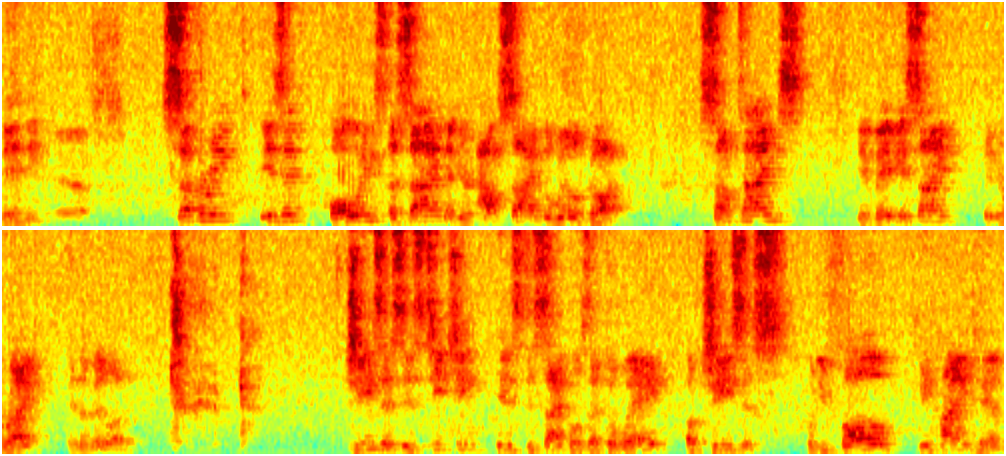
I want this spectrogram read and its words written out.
many. Yes. Suffering isn't always a sign that you're outside the will of God. Sometimes it may be a sign that you're right in the middle of it. Jesus is teaching his disciples that the way of Jesus, when you follow behind him,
